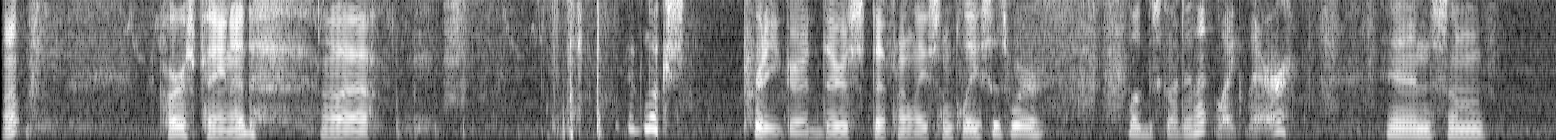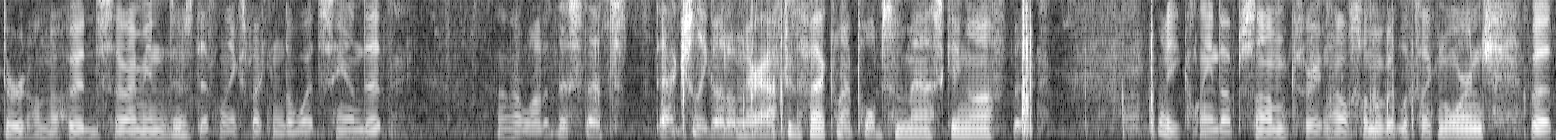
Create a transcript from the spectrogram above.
Well, the car's painted. Uh, it looks pretty good. There's definitely some places where bugs got in it, like there, and some dirt on the hood. So I mean, there's definitely expecting to wet sand it. Uh, a lot of this that's actually got on there after the fact when I pulled some masking off, but I cleaned up some because right now some of it looks like an orange. But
